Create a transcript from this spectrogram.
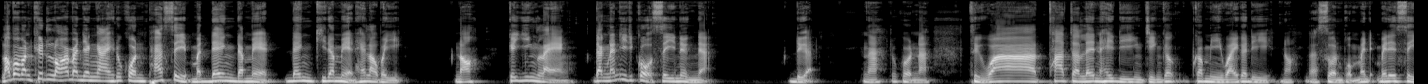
แล้วพอมันขึ้นร้อยมันยังไงทุกคนแพสซีฟมันเด้งดาเมจเด้งคีดาเมจให้เราไปอีกเนาะก็ยิ่งแรง ดังนั้นอิจิโกะ C1 เนี่ยเดือดนะทุกคนนะถือว่าถ้าจะเล่นให้ดีจริง ๆ ก็ก็มีไว้ก็ดีเนาะแต่ส่วนผมไม่ไม่ได้ซี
